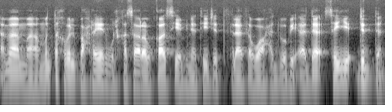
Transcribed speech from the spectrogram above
أمام منتخب البحرين والخسارة القاسية بنتيجة 3-1 وبأداء سيء جدا.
